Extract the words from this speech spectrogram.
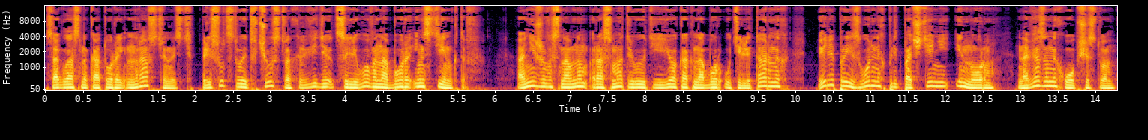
согласно которой нравственность присутствует в чувствах в виде целевого набора инстинктов. Они же в основном рассматривают ее как набор утилитарных или произвольных предпочтений и норм, навязанных обществом.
